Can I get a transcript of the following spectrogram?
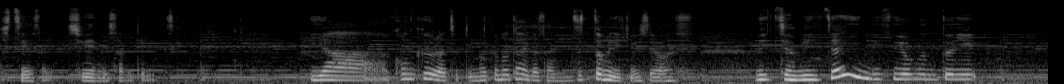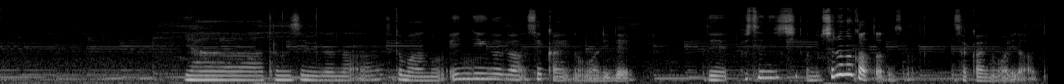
出演され主演でされてるんですけど。いやコンクールはちょっと中野大河さんにずっと見にしてます。めちゃめちゃいいんですよ本当に。いや楽しみだな。しかもあのエンディングが「世界の終わりで」で別にあの知らなかったんですよ「世界の終わりだ」って。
